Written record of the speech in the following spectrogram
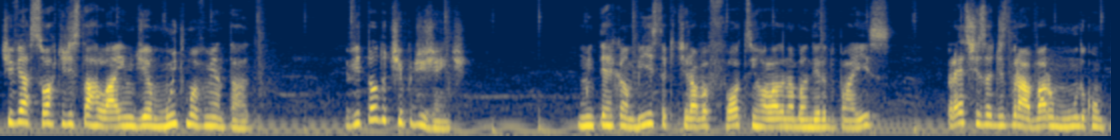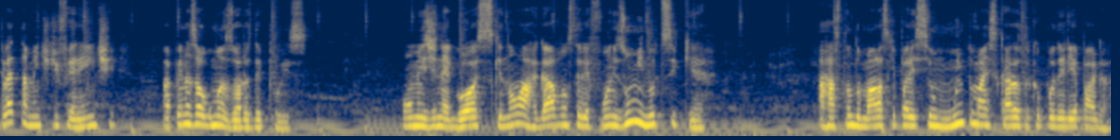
Tive a sorte de estar lá em um dia muito movimentado. Vi todo tipo de gente um intercambista que tirava fotos enrolada na bandeira do país, prestes a desbravar um mundo completamente diferente apenas algumas horas depois. Homens de negócios que não largavam os telefones um minuto sequer, arrastando malas que pareciam muito mais caras do que eu poderia pagar.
